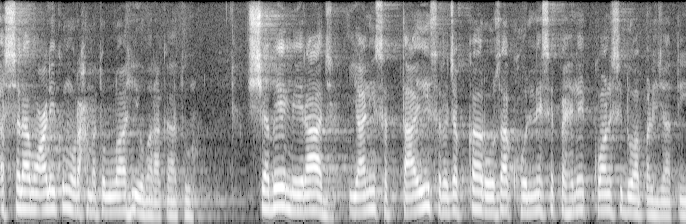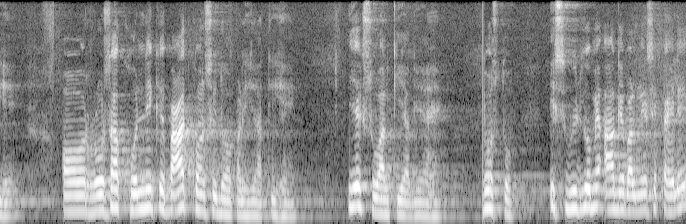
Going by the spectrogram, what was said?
असलकम वरहमतुल्लाहि वबरकatuh शब मेराज, यानी सत्ताईस रजब का रोज़ा खोलने से पहले कौन सी दुआ पढ़ी जाती है? और रोज़ा खोलने के बाद कौन सी दुआ पढ़ी जाती है? ये एक सवाल किया गया है। दोस्तों, इस वीडियो में आगे बढ़ने से पहले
